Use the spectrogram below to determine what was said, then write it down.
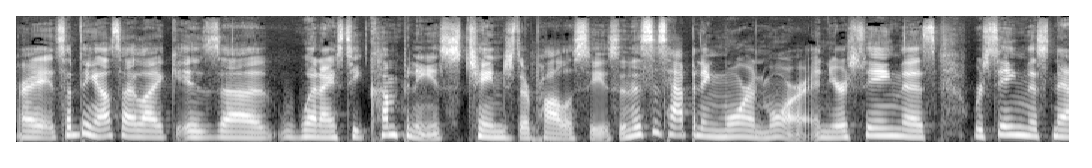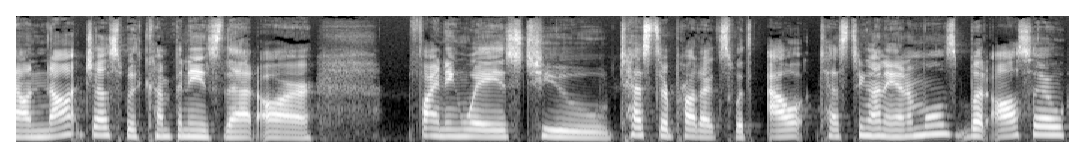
Right. Something else I like is uh, when I see companies change their policies, and this is happening more and more. And you're seeing this. We're seeing this now, not just with companies that are finding ways to test their products without testing on animals, but also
